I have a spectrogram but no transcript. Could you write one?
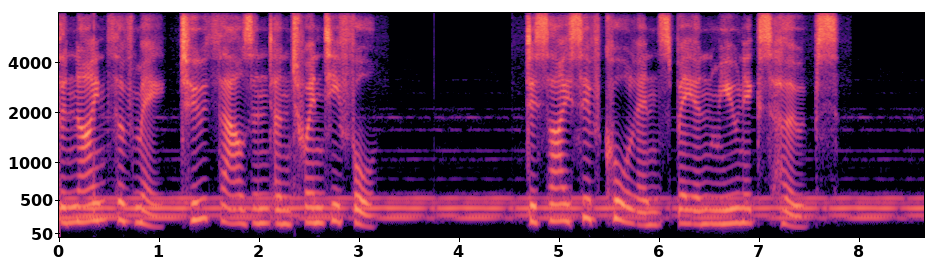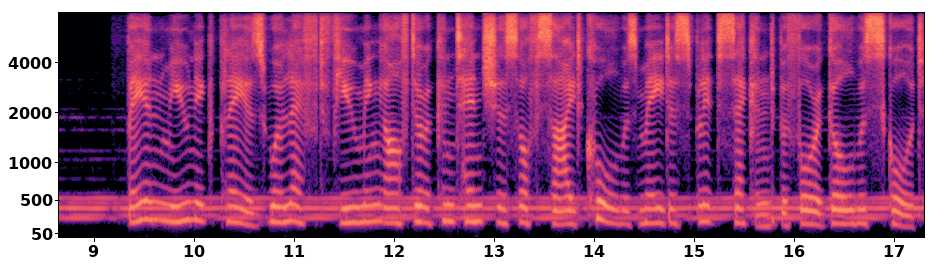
the 9th of May, 2024. Decisive call ends Bayern Munich's hopes. Bayern Munich players were left fuming after a contentious offside call was made a split second before a goal was scored.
